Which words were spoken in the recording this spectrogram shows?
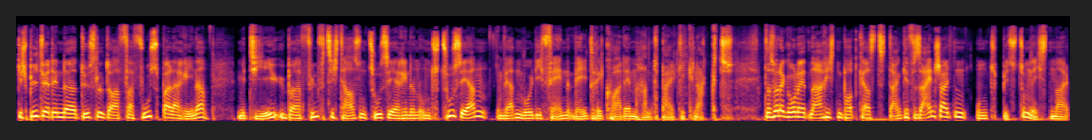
Gespielt wird in der Düsseldorfer Fußballarena. Mit je über 50.000 Zuseherinnen und Zusehern werden wohl die Fan-Weltrekorde im Handball geknackt. Das war der Krone Nachrichten Podcast. Danke fürs Einschalten und bis zum nächsten Mal.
